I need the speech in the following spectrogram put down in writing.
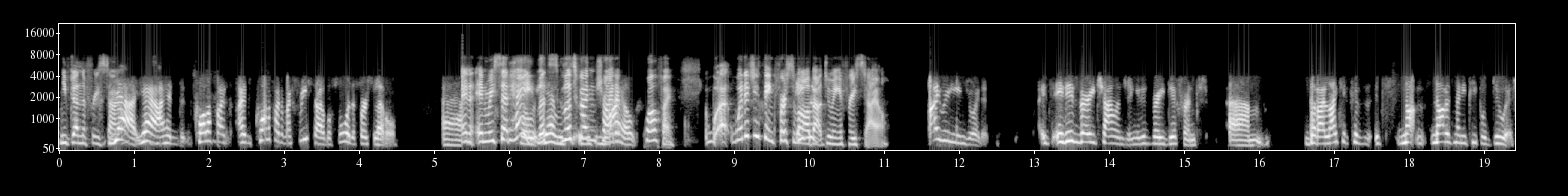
you've done the freestyle. Yeah, yeah. I had qualified. I had qualified at my freestyle before the first level. Um, And and we said, hey, so, let's yeah, was- let's go ahead and try to qualify. What, what did you think first of It all was- about doing a freestyle? I really enjoyed it. It, it is very challenging. It is very different. Um, but I like it because it's not not as many people do it.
